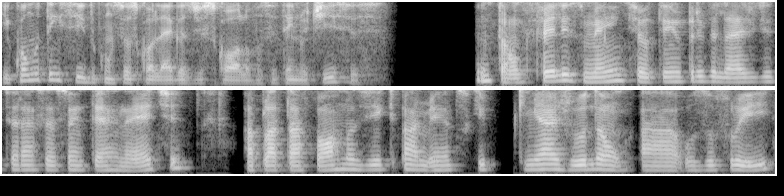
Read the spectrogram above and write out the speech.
E como tem sido com seus colegas de escola? Você tem notícias? Então, felizmente, eu tenho o privilégio de ter acesso à internet, a plataformas e equipamentos que, que me ajudam a usufruir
